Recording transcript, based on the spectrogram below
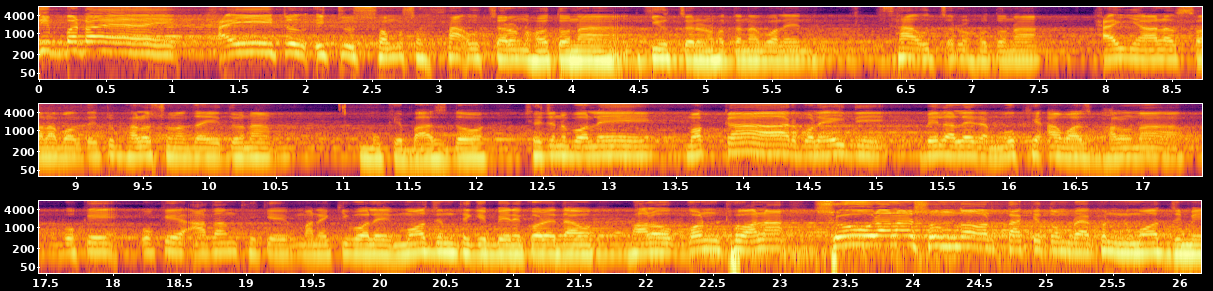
জিব্বাটায় হাই একটু একটু সমস্যা, সা উচ্চারণ হতো না। কি উচ্চারণ হতো না বলেন? সা উচ্চারণ হতো না। হাই আল্লাহ সালা বলতে একটু ভালো শোনা যাইতো না। মুখে বাজতো সেই জন্য বলে, মক্কার বলে, এই যে বেলালের মুখে আওয়াজ ভালো না, ওকে ওকে আদান থেকে মানে কি বলে, মজম থেকে বের করে দাও, ভালো কণ্ঠ আনা সুর আনা সুন্দর, তাকে তোমরা এখন মজমে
